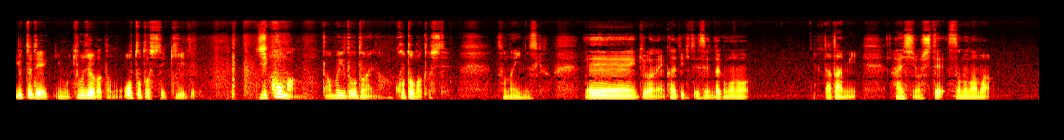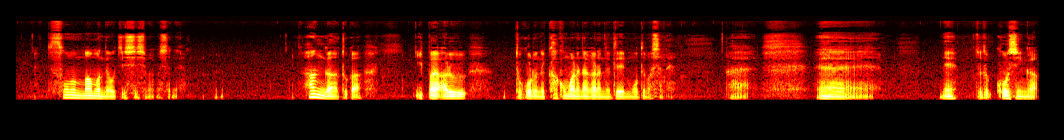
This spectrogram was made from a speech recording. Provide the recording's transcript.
言ってて今気持ち悪かったもん。音として聞いて。自己満。ってあんま言ったことないな。言葉として。そんないいんですけど。えー、今日はね帰ってきて洗濯物畳配信をしてそのままそのまま寝落ちしてしまいましたね。ハンガーとかいっぱいあるところで囲まれながら寝て持ってましたね。はい。えー、ねちょっと更新が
